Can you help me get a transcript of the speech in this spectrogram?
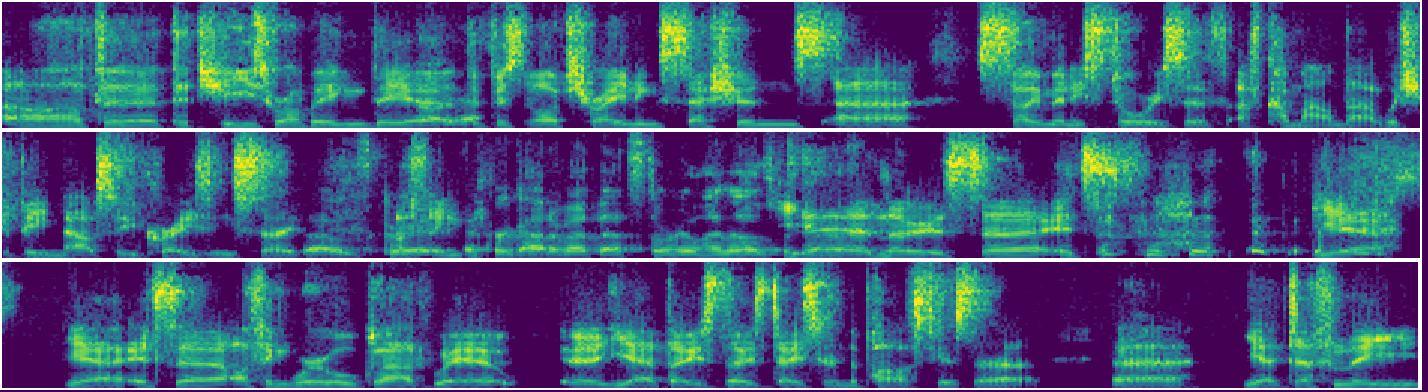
ah, the the cheese rubbing, the uh, Oh, yeah. the bizarre training sessions. Uh, so many stories have, have come out of that which have been absolutely crazy. So That was great. I, think- forgot about that storyline. That was yeah, no, it's uh, it's yeah, yeah. It's uh, I think we're all glad we're uh, yeah those those days are in the past. Is uh, uh, yeah, definitely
